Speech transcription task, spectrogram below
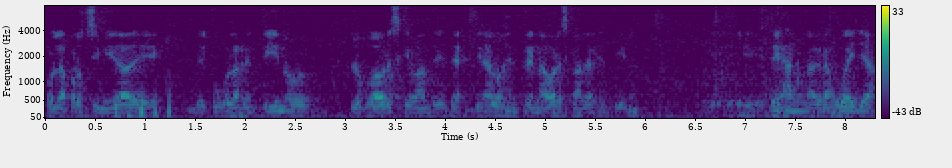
por la proximidad del fútbol argentino, los jugadores que van de, Argentina, los entrenadores que van de Argentina, eh, dejan una gran huella,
